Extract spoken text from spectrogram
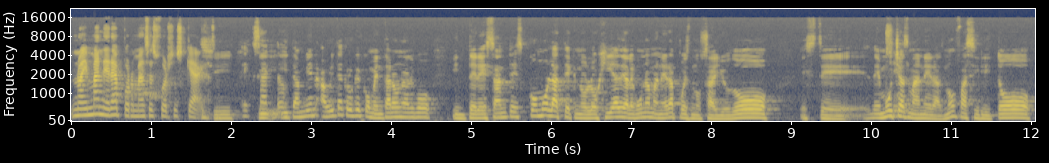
No, hay manera por más esfuerzos que hagan. Sí, exacto. Y, también ahorita creo que comentaron algo interesante, es cómo la tecnología de alguna manera pues nos ayudó este, de muchas maneras, ¿no? Facilitó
